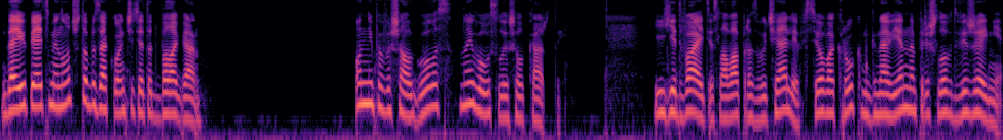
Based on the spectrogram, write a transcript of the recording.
«Даю пять минут, чтобы закончить этот балаган», он не повышал голос, но его услышал каждый. И едва эти слова прозвучали, все вокруг мгновенно пришло в движение.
